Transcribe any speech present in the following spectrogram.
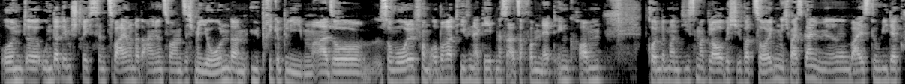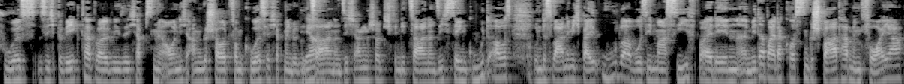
und äh, unter dem Strich sind 221 Millionen dann übrig geblieben. Also sowohl vom operativen Ergebnis als auch vom Net Income konnte man diesmal, glaube ich, überzeugen. Ich weiß gar nicht, äh, weißt du, wie der Kurs sich bewegt hat, weil wie, ich habe es mir auch nicht angeschaut vom Kurs. Ich habe mir nur die ja. Zahlen an sich angeschaut. Ich finde, die Zahlen an sich sehen gut aus. Und es war nämlich bei Uber, wo sie massiv bei den äh, Mitarbeiterkosten gespart haben. Im Vorjahr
